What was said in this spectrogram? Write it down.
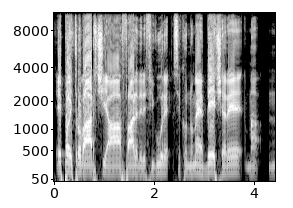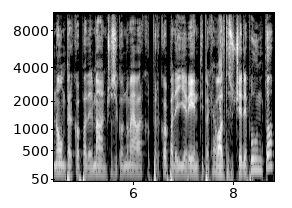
e poi trovarci a fare delle figure, secondo me, becere, ma non per colpa del mancio, secondo me per colpa degli eventi, perché a volte succede punto,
